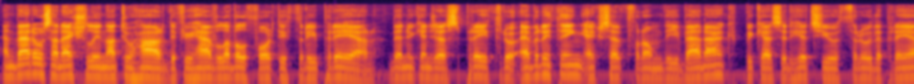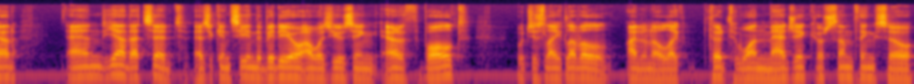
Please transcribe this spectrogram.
and Barrows are actually not too hard. If you have level 43 prayer then you can just pray through everything except from the Verac because it hits you through the prayer and yeah, that's it. As you can see in the video, I was using Earth Bolt, which is like level, I don't know, like 31 magic or something. So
